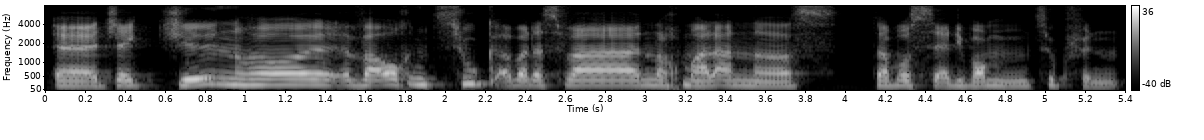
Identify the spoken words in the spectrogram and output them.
äh, Jake Gyllenhaal, war auch im Zug, aber das war nochmal anders. Da musste er die Bomben im Zug finden.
